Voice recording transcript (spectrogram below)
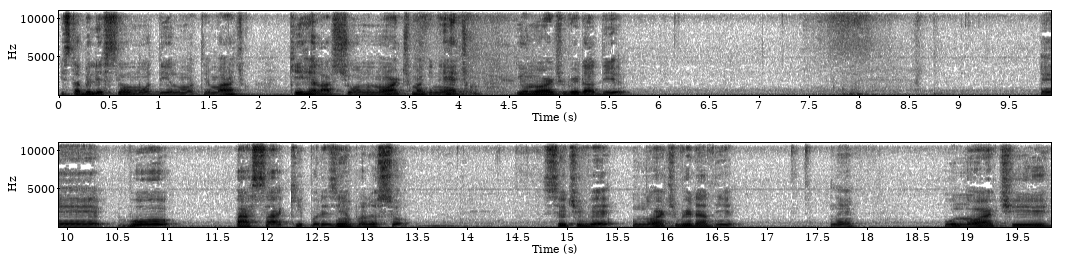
estabelecer um modelo matemático que relacione o norte magnético e o norte verdadeiro? É, vou passar aqui, por exemplo, olha só. Se eu tiver o norte verdadeiro, né? O norte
